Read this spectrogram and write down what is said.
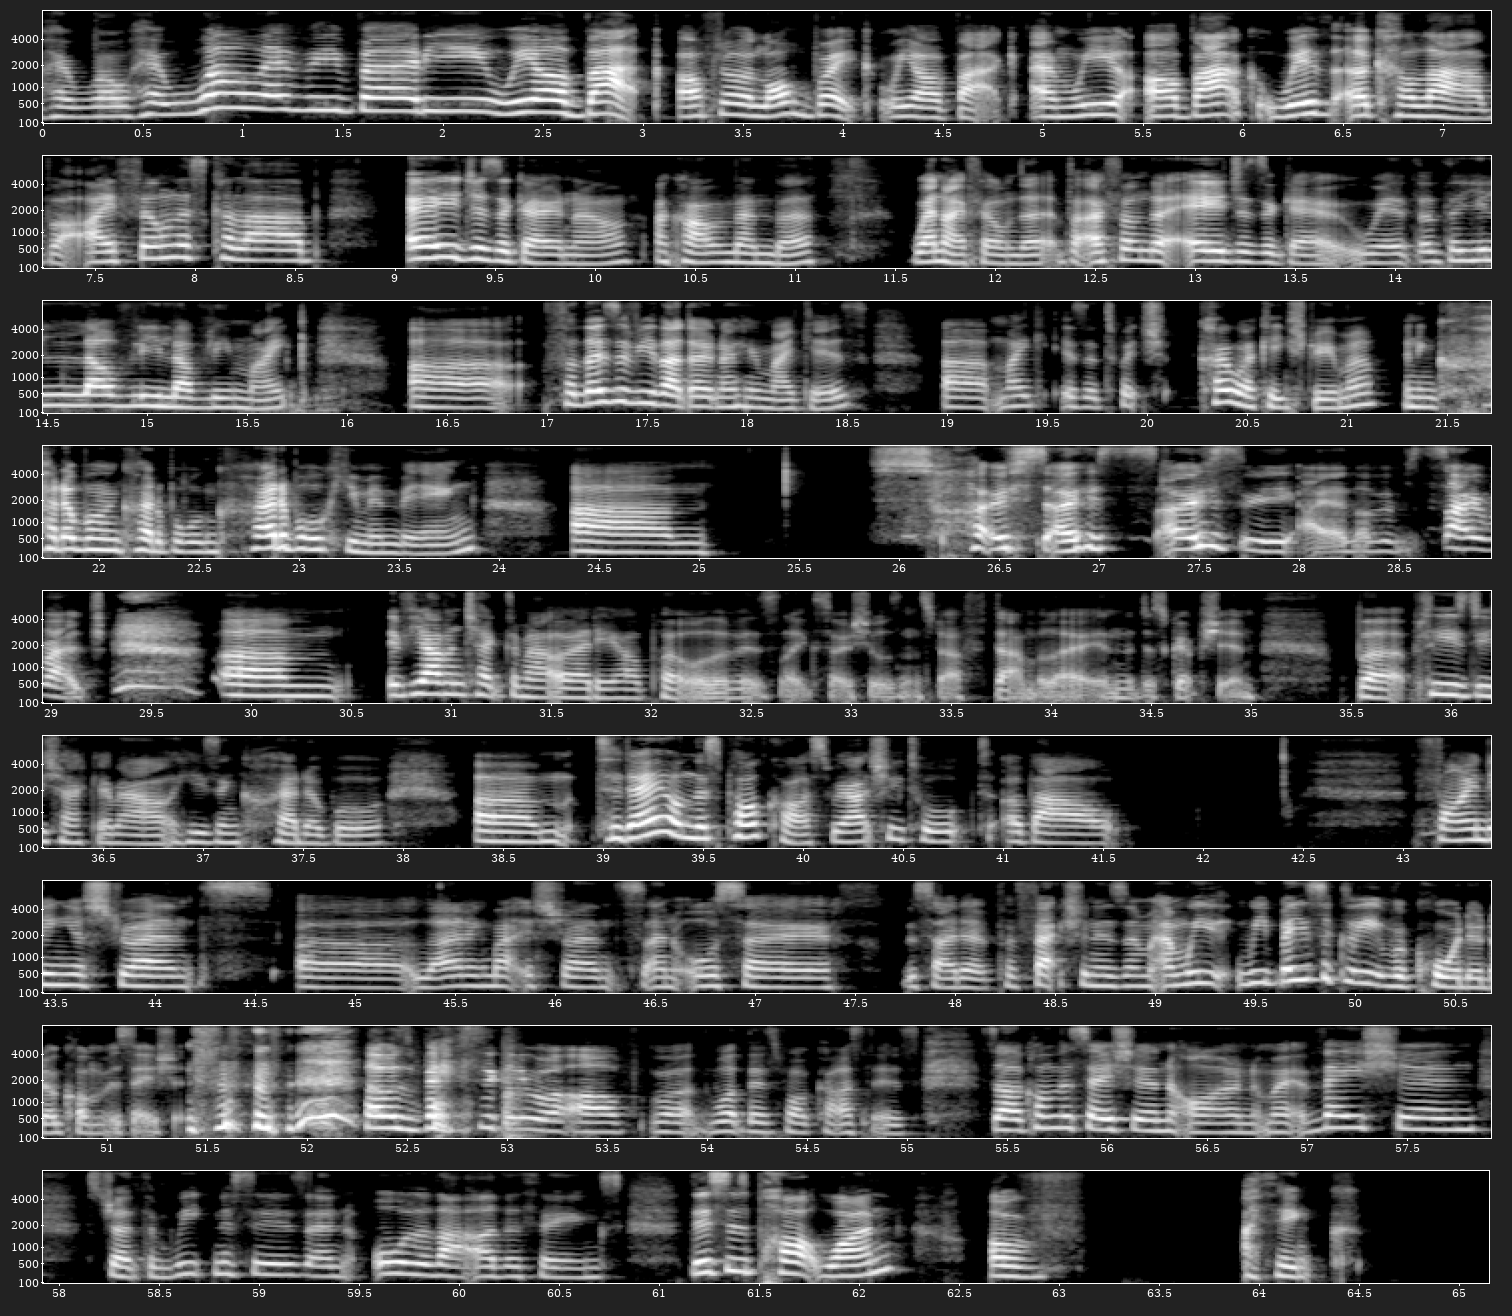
hello, hello, hello, everybody. We are back after a long break. We are back, and we are back with a collab. I filmed this collab ages ago now. I can't remember when I filmed it, but I filmed it ages ago with the lovely, lovely Mike. Uh, for those of you that don't know who Mike is, uh, Mike is a Twitch co working streamer, an incredible, incredible, incredible human being. Um, so so so sweet. I love him so much. Um if you haven't checked him out already i'll put all of his like socials and stuff down below in the description. But please do check him out. He's incredible. Um today on this podcast we actually talked about finding your strengths uh learning about your strengths and also this idea of perfectionism and we we basically recorded a conversation that was basically what our what, what this podcast is so our conversation on motivation strength and weaknesses and all of that other things this is part one of i think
